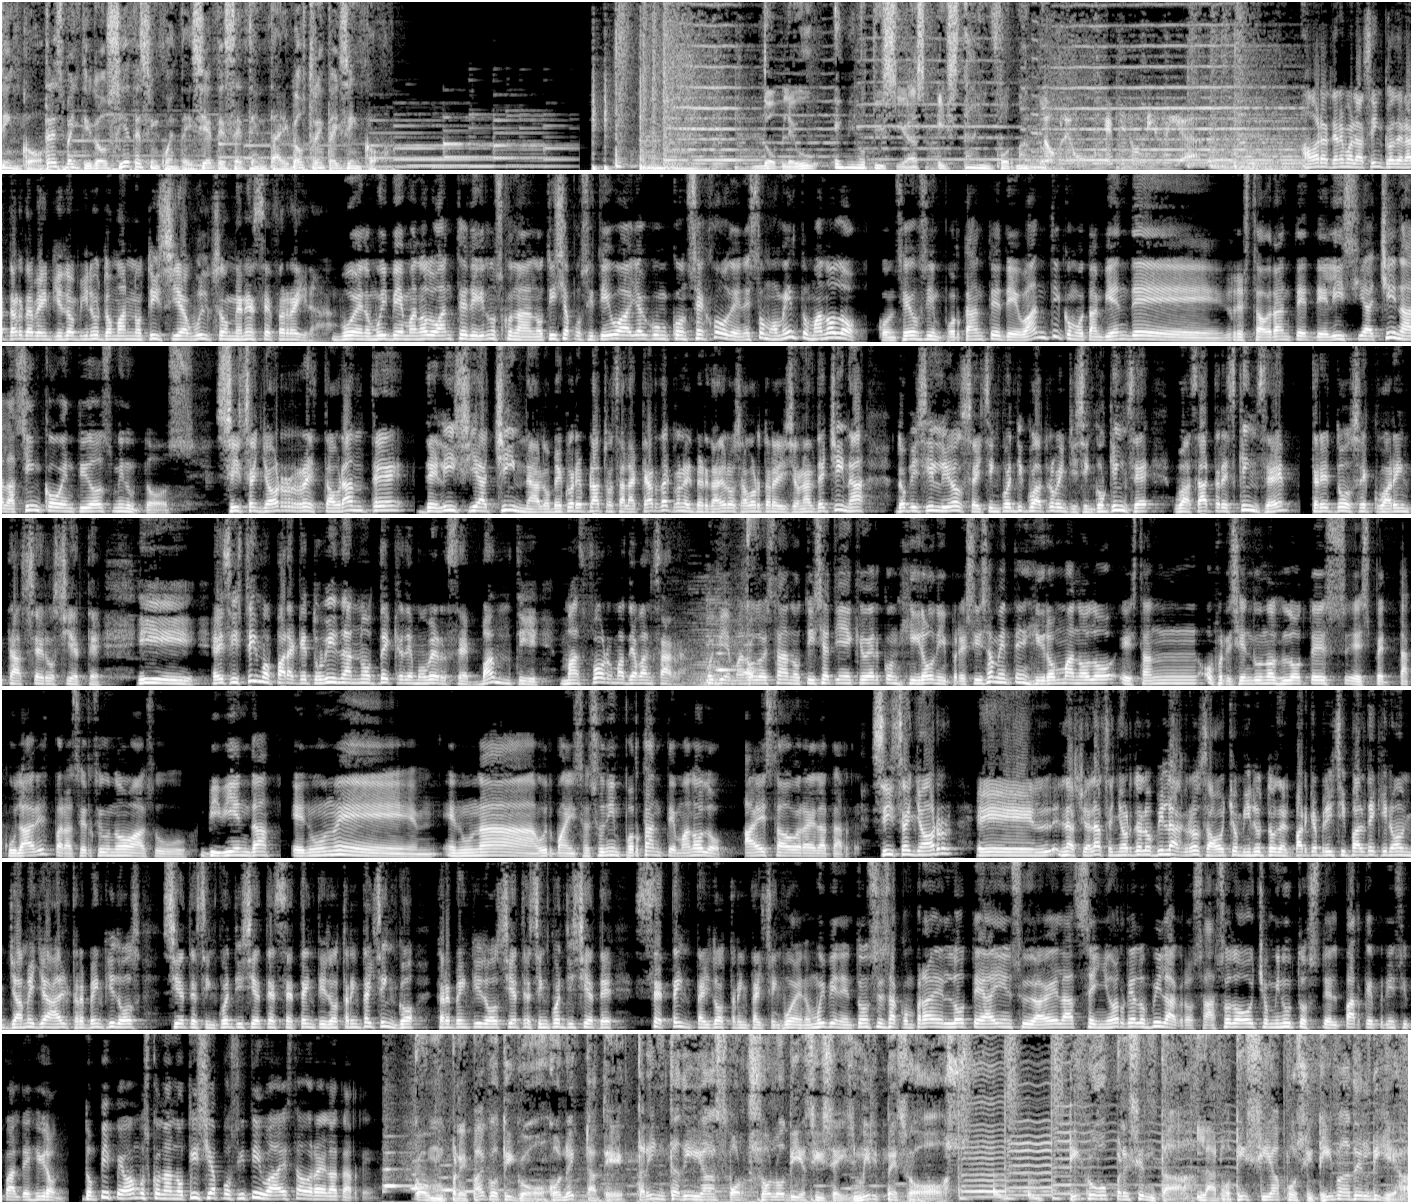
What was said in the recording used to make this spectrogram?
7235 322-757-7235. WM Noticias está informando. Noticias. Ahora tenemos las 5 de la tarde, 22 minutos más noticias. Wilson Menezes Ferreira. Bueno, muy bien, Manolo. Antes de irnos con la noticia positiva, ¿hay algún consejo de en estos momentos, Manolo? Consejos importantes de Banti como también de restaurante Delicia China a las 5.22 minutos. Sí, señor, restaurante Delicia China, los mejores platos a la carta con el verdadero sabor tradicional de China. Domicilio 654-2515, WhatsApp 315-312-4007. Y existimos para que tu vida no deje de moverse. Banti, más formas de avanzar. Muy bien, Manolo, esta noticia tiene que ver con Girón y precisamente en Girón, Manolo, están ofreciendo unos lotes espectaculares para hacerse uno a su vivienda en un... Eh, en una urbanización importante, Manolo, a esta hora de la tarde. Sí, señor. en la ciudad Señor de los Milagros, a ocho minutos del Parque Principal de Quirón, llame ya al 322-757-7235, 322-757-7235. Bueno, muy bien, entonces a comprar el lote ahí en Ciudadela Señor de los Milagros, a solo ocho minutos del Parque Principal de Girón. Don Pipe, vamos con la noticia positiva a esta hora de la tarde. Con prepago Tigo, conéctate 30 días por solo 16 mil pesos. Tigo presenta la noticia positiva del día.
